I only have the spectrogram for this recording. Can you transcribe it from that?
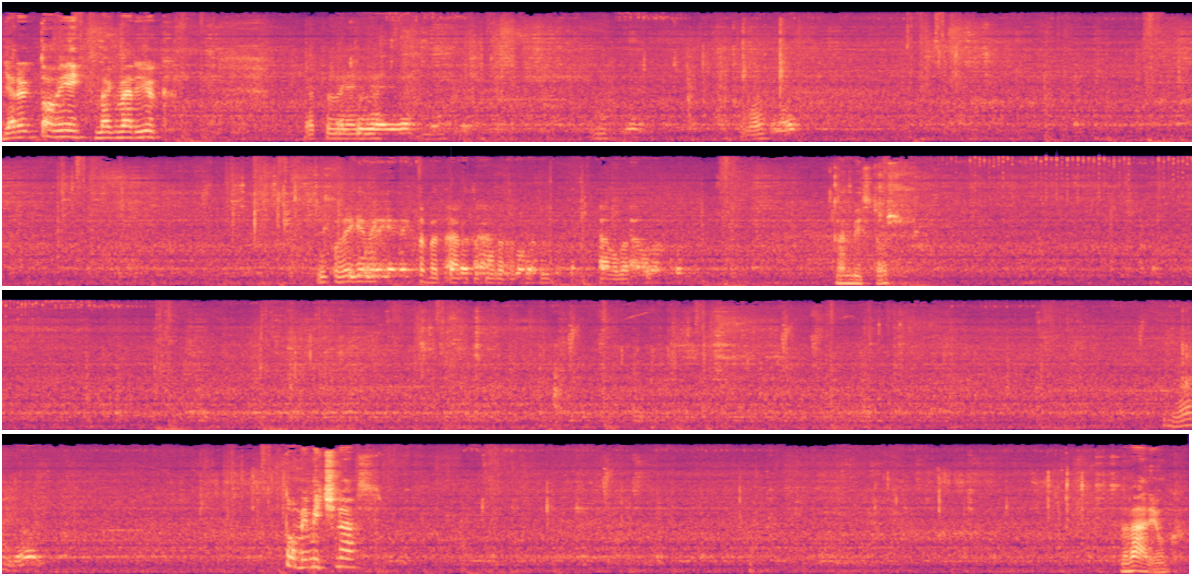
Gyerünk, Tomi, megverjük! Az egyre. A végén még többet elvetek magatokat, támogattok. Nem biztos. Tomi, mit csinálsz? Na várjunk.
